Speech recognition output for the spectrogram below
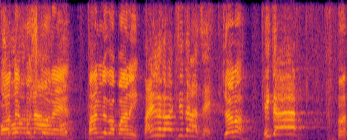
पौधे खुश हो रहे हैं पानी लगाओ पानी। पानी लगाओ अच्छी तरह से। चलो। ठीक है।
